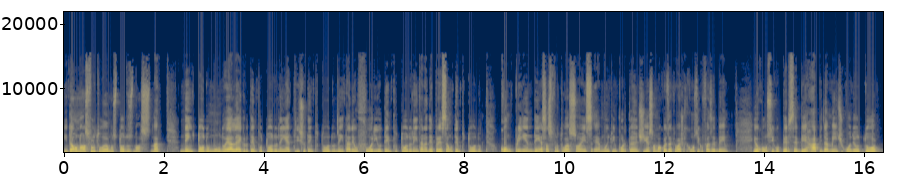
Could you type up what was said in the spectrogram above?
Então, nós flutuamos, todos nós, né? Nem todo mundo é alegre o tempo todo, nem é triste o tempo todo, nem está na euforia o tempo todo, nem está na depressão o tempo todo. Compreender essas flutuações é muito importante e essa é uma coisa que eu acho que consigo fazer bem. Eu consigo perceber rapidamente quando eu estou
